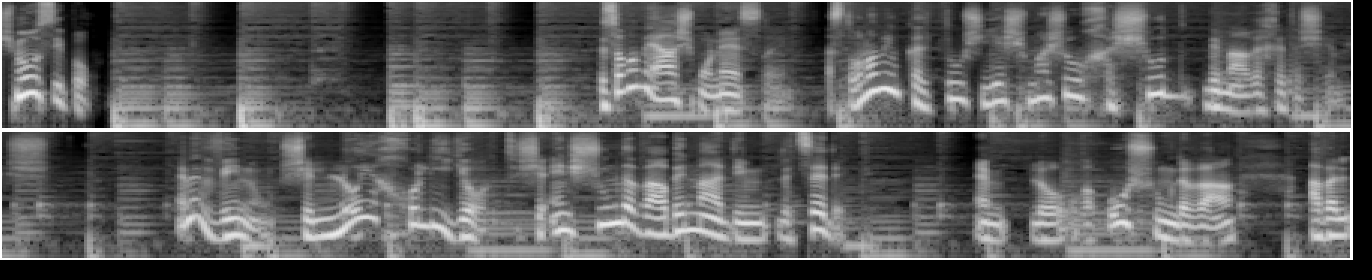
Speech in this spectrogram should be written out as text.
שמעו סיפור. בסוף המאה ה-18, אסטרונומים קלטו שיש משהו חשוד במערכת השמש. הם הבינו שלא יכול להיות שאין שום דבר בין מאדים לצדק. הם לא ראו שום דבר, אבל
